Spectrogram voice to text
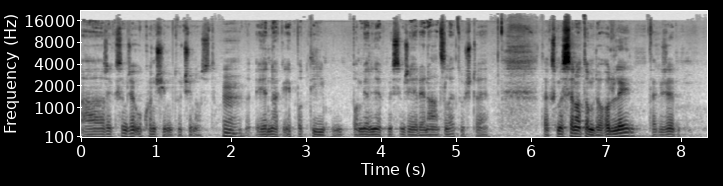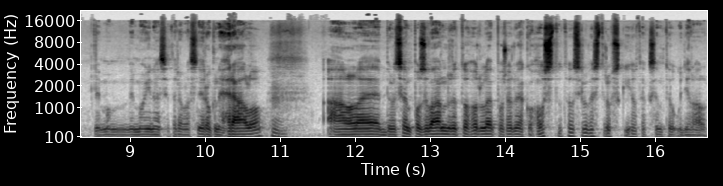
a řekl jsem, že ukončím tu činnost. Hmm. Jednak i po té poměrně, myslím, že 11 let už to je. Tak jsme se na tom dohodli, takže mimo, mimo jiné se teda vlastně rok nehrálo. Hmm ale byl jsem pozván do tohohle pořadu jako host do toho silvestrovského, tak jsem to udělal.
